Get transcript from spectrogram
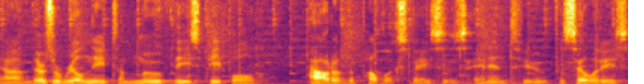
um, there's a real need to move these people out of the public spaces and into facilities.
